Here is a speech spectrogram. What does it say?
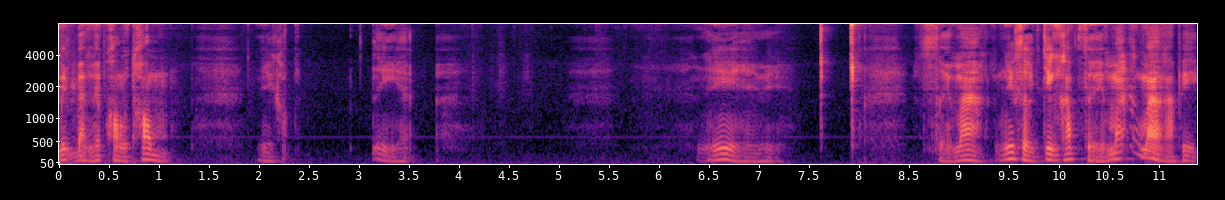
เม็ดแบบเม็ดของท่อม นี่ครับ นี่ฮะนี่สวยมาก นี่สวยจริงครับ สวยมากมากครับพี่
